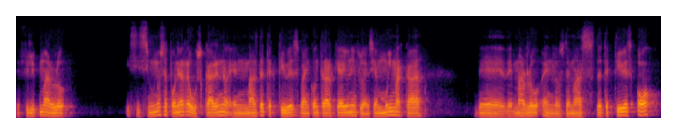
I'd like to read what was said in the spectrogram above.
de Philip Marlowe. Y si, uno se pone a rebuscar en, en, más detectives, va a encontrar que hay una influencia muy marcada de, de Marlowe en los demás detectives o,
